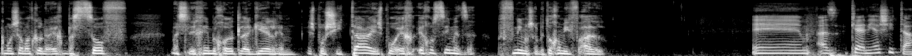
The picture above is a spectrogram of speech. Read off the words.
כמו שאמרת קודם, איך בסוף מצליחים בכל זאת להגיע אליהם? יש פה שיטה, יש פה, איך, איך עושים את זה? בפנים עכשיו, בתוך המפעל. אמ, אז כן, יש שיטה.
